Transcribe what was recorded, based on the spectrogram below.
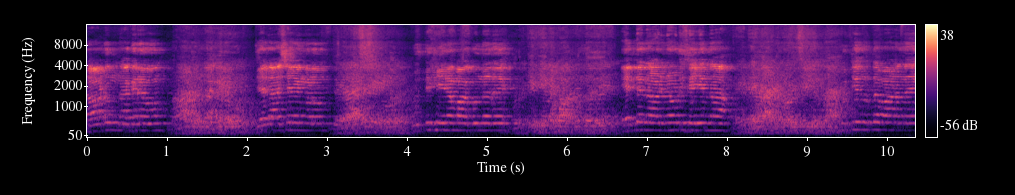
നാടും നഗരവും ജലാശയങ്ങളും ബുദ്ധിഹീനമാക്കുന്നത് എന്റെ നാടിനോട് ചെയ്യുന്ന കുറ്റകൃത്യമാണെന്ന്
